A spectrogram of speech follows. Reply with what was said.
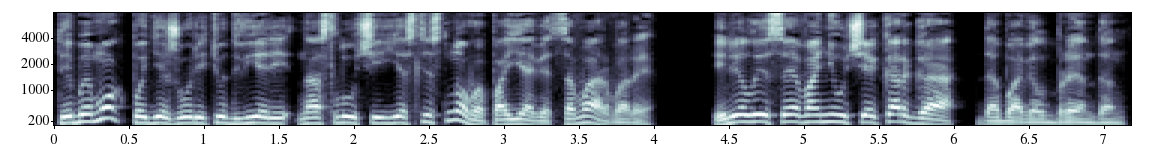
ты бы мог подежурить у двери на случай, если снова появятся варвары?» «Или лысая вонючая корга», — добавил Брэндон.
